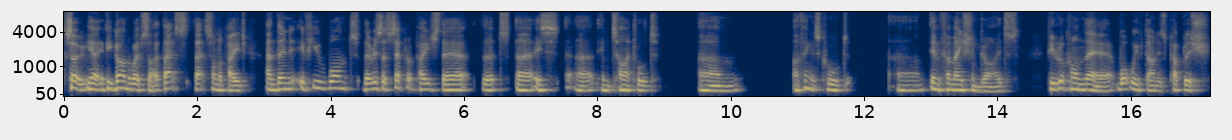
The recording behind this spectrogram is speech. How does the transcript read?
So yeah, if you go on the website, that's that's on a page. And then if you want, there is a separate page there that uh, is uh, entitled um, I think it's called um, information guides. You look on there, what we've done is publish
